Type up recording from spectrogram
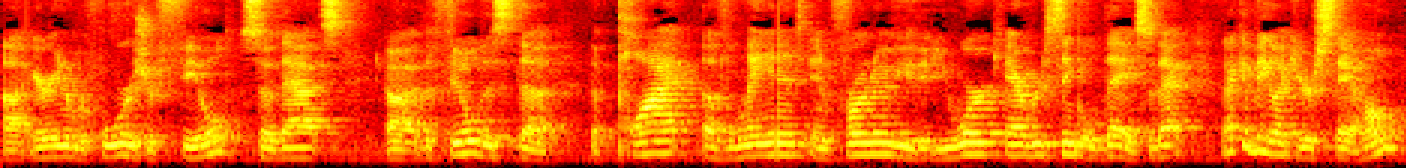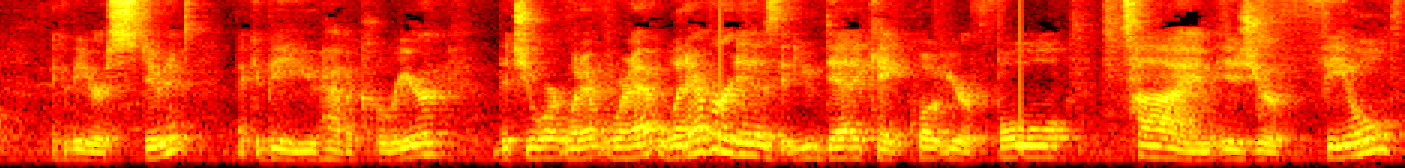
Uh, area number four is your field. So that's uh, the field is the the plot of land in front of you that you work every single day. So that that could be like your stay at home. It could be you're student. That could be you have a career that you work. Whatever whatever whatever it is that you dedicate, quote your full time is your field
